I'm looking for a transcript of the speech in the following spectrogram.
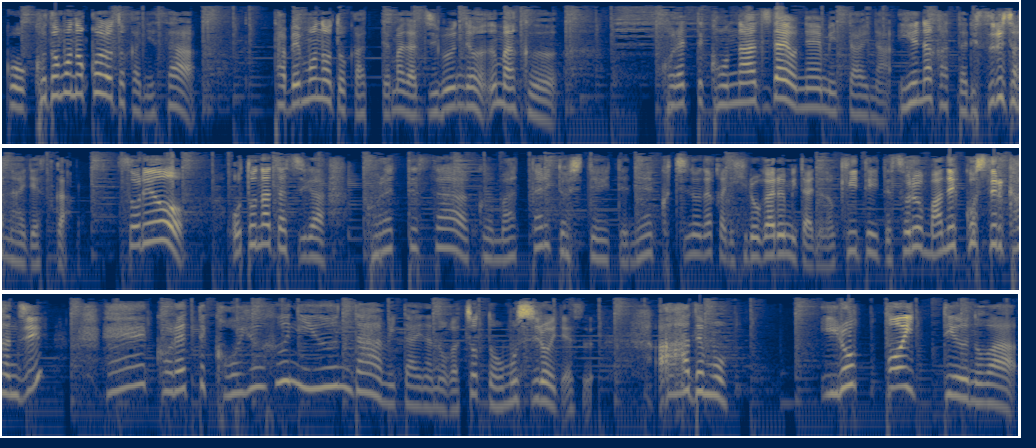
こう、子供の頃とかにさ、食べ物とかってまだ自分ではうまく、これってこんな味だよね、みたいな言えなかったりするじゃないですか。それを、大人たちが、これってさ、こうまったりとしていてね、口の中に広がるみたいなのを聞いていて、それを真似っこしてる感じ？へえ、これってこういう風に言うんだ、みたいなのがちょっと面白いです。あーでも、色っぽいっていうのは、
